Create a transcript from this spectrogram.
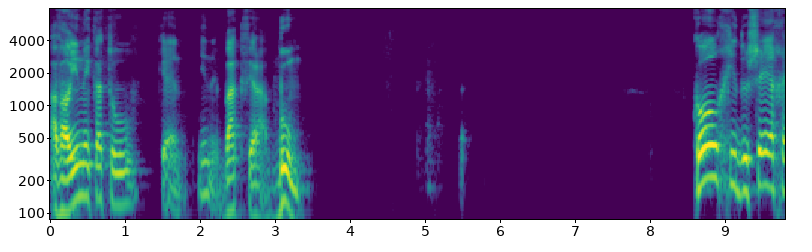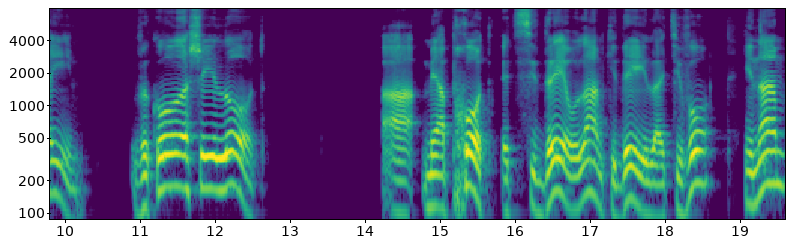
אבל הנה כתוב, כן, הנה, באה כפירה, בום. כל חידושי החיים וכל השאלות המהפכות את סדרי העולם כדי להטיבו, הינם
